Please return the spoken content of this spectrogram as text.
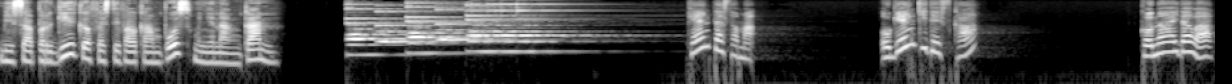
bisa pergi ke festival kampus menyenangkan. 健太様お元気ですか この間は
